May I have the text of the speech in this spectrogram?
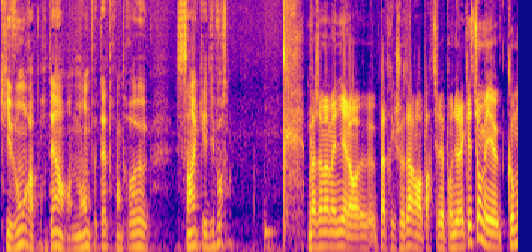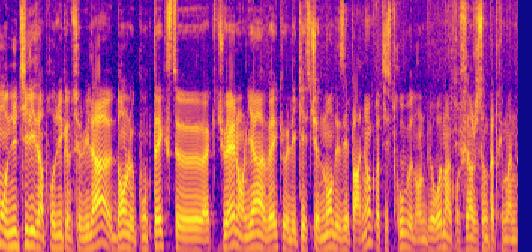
qui vont rapporter un rendement peut-être entre 5 et 10 Benjamin Magny, alors euh, Patrick Chotard a en partie répondu à la question, mais euh, comment on utilise un produit comme celui-là dans le contexte euh, actuel en lien avec euh, les questionnements des épargnants quand ils se trouvent dans le bureau d'un conseiller en gestion de patrimoine?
